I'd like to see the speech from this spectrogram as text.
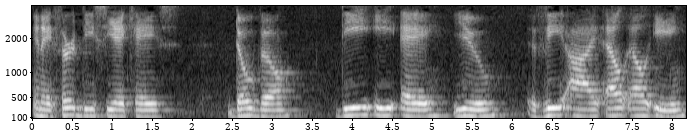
in a third DCA case, Deauville, D E A U V I L L E,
